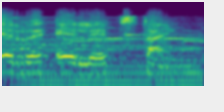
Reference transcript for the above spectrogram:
R. L. Stein.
